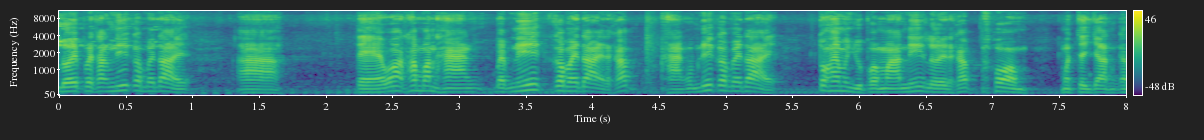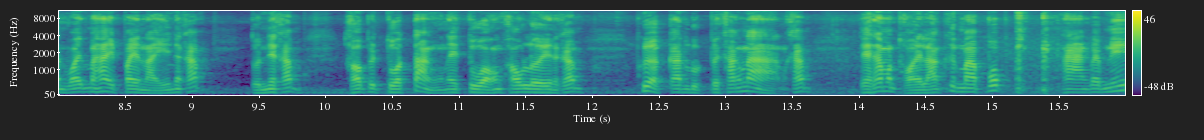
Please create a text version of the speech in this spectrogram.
เลยไปทางนี้ก็ไม่ได้อ่าแต่ว่าถ้ามันห่างแบบนี้ก็ไม่ได้นะครับห่างแบบนี้ก็ไม่ได้ ต้องให้มันอยู่ประมาณนี้เลยนะครับเพราะมันจะยันกันไว้ไม่ให้ไปไหนนะครับ ตัวนี้ครับเขาเป็นตัวตั้งในตัวของเขาเลยนะครับ เพื่อการหลุดไปข้างหน้านะครับ แต่ถ้ามันถอยหลังขึ้นมาปุ๊บห่างแบบนี้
